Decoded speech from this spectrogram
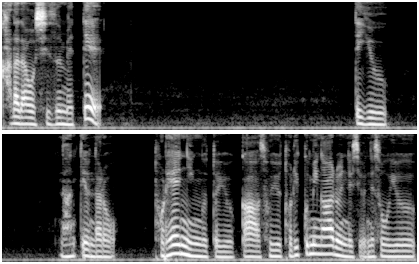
体を沈めてっていう何て言うんだろうトレーニングというかそういう取り組みがあるんですよね。そういう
